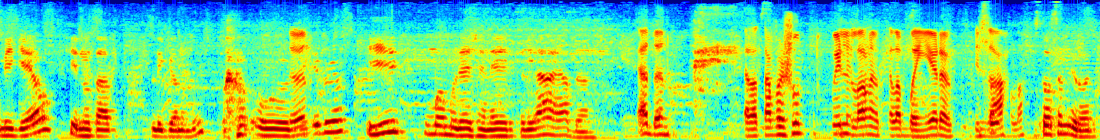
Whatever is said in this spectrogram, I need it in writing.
Miguel, que não tá ligando muito, o Dana. Gabriel, e uma mulher genérica ali, ah, é a Dana. É a Dana. Ela tava junto com ele lá naquela banheira bizarra lá. Estou sendo irônico.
